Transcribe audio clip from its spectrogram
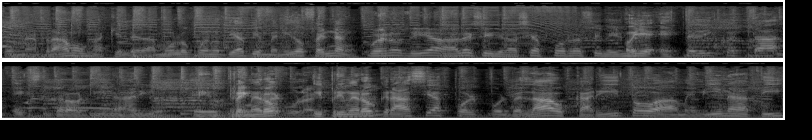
Fernán Ramos, a quien le damos los buenos días. Bienvenido, Fernán. Buenos días, Alex, y gracias por recibirme. Oye, este disco está extraordinario. Eh, primero, Espectacular. y primero, gracias por, por verdad, Oscarito, a Melina, a ti,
